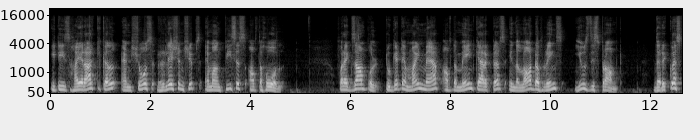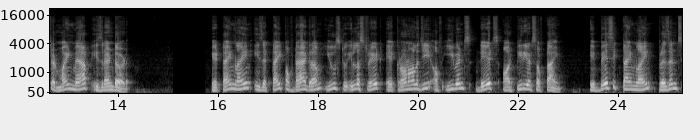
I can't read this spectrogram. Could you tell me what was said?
It is hierarchical and shows relationships among pieces of the whole. For example, to get a mind map of the main characters in the Lord of Rings, use this prompt. The requested mind map is rendered. A timeline is a type of diagram used to illustrate a chronology of events, dates, or periods of time. A basic timeline presents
